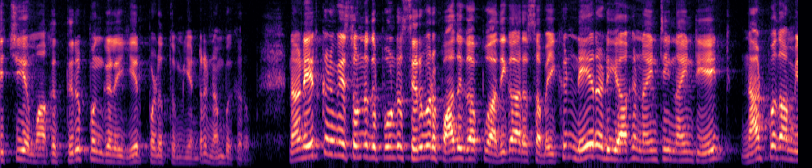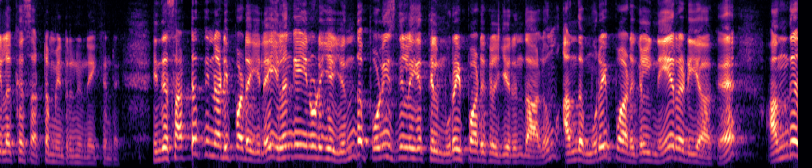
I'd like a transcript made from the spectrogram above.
நிச்சயமாக திருப்பங்களை ஏற்படுத்தும் என்று நம்புகிறோம். நான் ஏற்கனவே சொன்னது போன்று சிறுவர் பாதுகாப்பு அதிகார சபைக்கு நேரடியாக நைன்டீன் நைன்டி எயிட் நாற்பதாம் இலக்க சட்டம் என்று நினைக்கின்றேன். இந்த சட்டத்தின் அடிப்படையிலே இலங்கையினுடைய எந்த போலீஸ் நிலையத்தில் முறைப்பாடுகள் இருந்தாலும் அந்த முறைப்பாடுகள் நேரடியாக அந்த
